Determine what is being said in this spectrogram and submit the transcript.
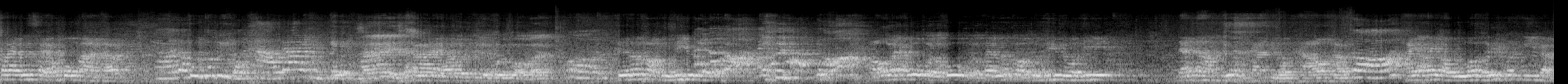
ช่เพิ่งไปฮ่องกงมาครับ อ๋อแล้วคุณก็บิดรองเท้าได้คุณเก่งมากใช่ใช่คนคือคนบอกว่าโอ้คือต้องขอบคุณที่ยูไม่โรต้องคบรัอบกไม่ต้องบอกเอาเอาไว้ไว้คู่คนละคู่คนแต่ละต้องขอบคู่คุณที่ยูโรที่แนะนำเรื่องการติดรองเท้าครับหรอให้ให้เรารู้ว่าเฮ้ยมันมีแบบ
